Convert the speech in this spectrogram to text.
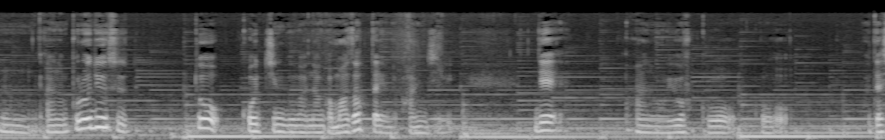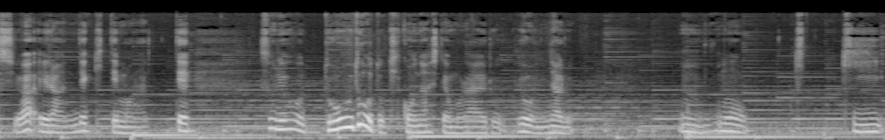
うん、あのプロデュースとコーチングがなんか混ざったような感じであの洋服をこう私は選んで着てもらってそれを堂々と着こなしてもらえるようになる、うん、もう着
